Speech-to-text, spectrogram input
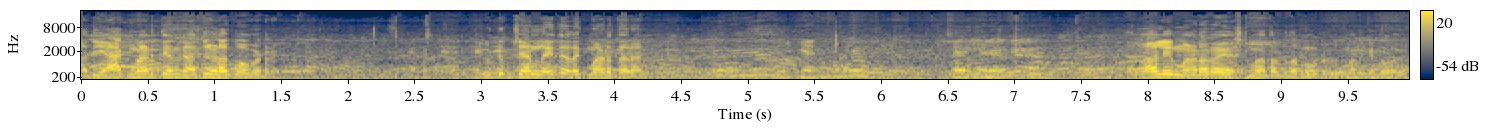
ಅದು ಯಾಕೆ ಮಾಡ್ತೀವಿ ಅಂದ್ರೆ ಅದು ಹೇಳಕ್ ಹೋಗ್ಬೇಡ್ರಿ. ಯೂಟ್ಯೂಬ್ ಚಾನಲ್ ಐತೆ, ಅದಕ್ಕೆ ಮಾಡ್ತಾರೆ. ದಲಾಲಿ ಮಾಡಾರ ಎಷ್ಟು ಮಾತಾಡ್ತಾರೆ ನೋಡ್ರಿ ಮಾರ್ಕೆಟ್ ಒಳಗೆ.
